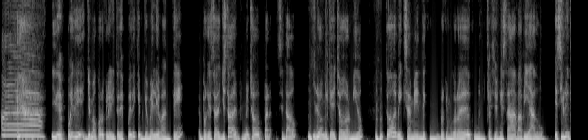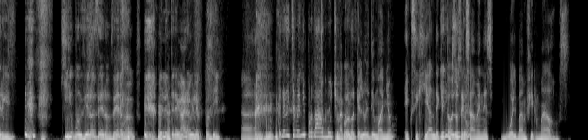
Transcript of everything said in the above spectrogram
ah. Y después de, yo me acuerdo clarito, después de que yo me levanté, porque o sea, yo estaba primero echado para- sentado y luego me quedé echado dormido. Todo mi examen de, porque me acuerdo de comunicación estaba babeado. Y así lo entregué. y pusieron 0 0 weón. Me lo entregaron y lo escondí. Ah. No importaba mucho. Me acuerdo pues. que el último año exigían de que ¿Y en todos los exámenes vuelvan firmados.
